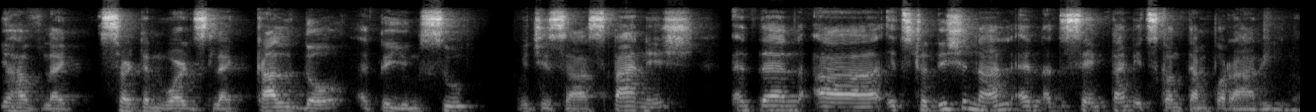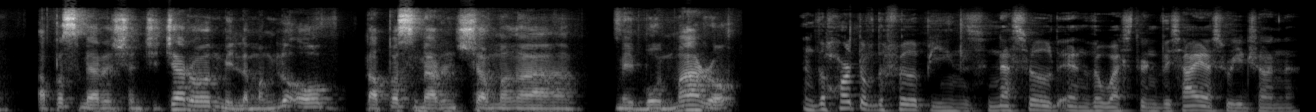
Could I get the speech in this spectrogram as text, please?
you have like certain words like caldo, ito yung soup, which is uh, Spanish. And then uh, it's traditional and at the same time it's contemporary. No? Tapos meron siyang chicharon, may lamang loob, tapos meron siyang mga may bone marrow. in the heart of the Philippines, nestled in the western Visayas region,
